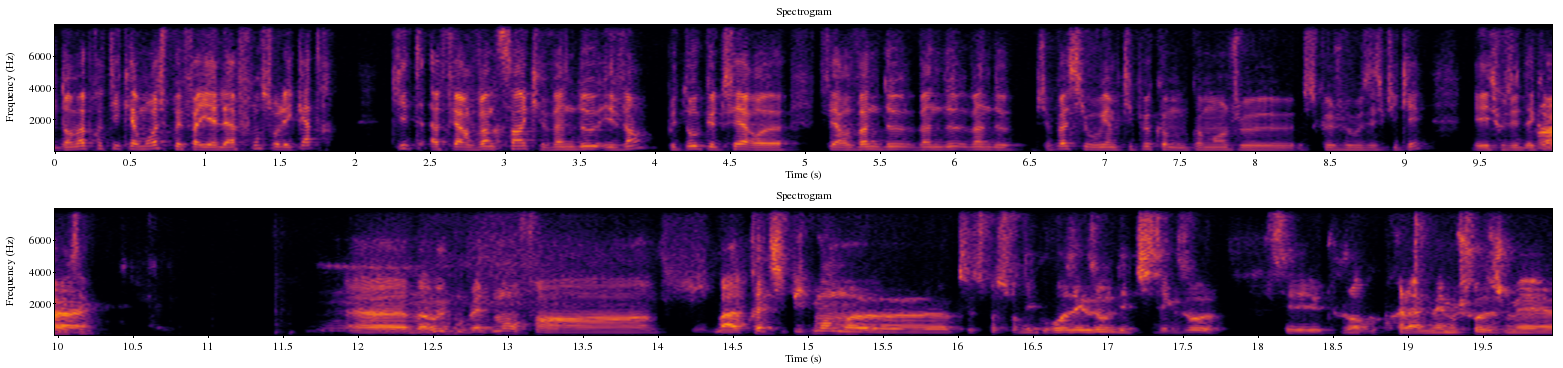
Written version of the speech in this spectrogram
dans ma pratique à moi, je préfère y aller à fond sur les 4 quitte à faire 25, 22 et 20 plutôt que de faire, euh, faire 22, 22, 22. Je ne sais pas si vous voyez un petit peu comme, comment je, ce que je vais vous expliquer et si vous êtes d'accord avec ça. Euh, bah oui, complètement. Enfin, bah après, typiquement, moi, que ce soit sur des gros exos ou des petits exos, c'est toujours à peu près la même chose. Je mets,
